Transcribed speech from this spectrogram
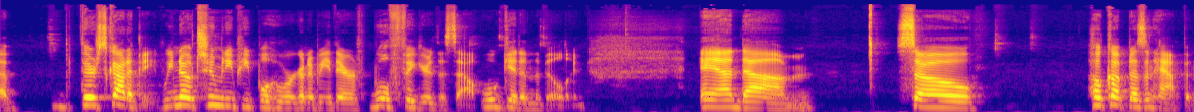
uh, there's got to be. We know too many people who are going to be there. We'll figure this out. We'll get in the building. And um, so hookup doesn't happen.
